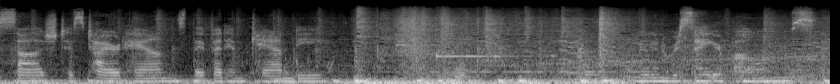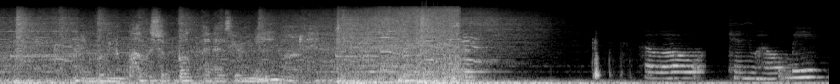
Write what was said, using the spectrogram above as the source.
Massaged his tired hands, they fed him candy. You're gonna recite your poems, and we're gonna publish a book that has your name on it. Hello, can you help me?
